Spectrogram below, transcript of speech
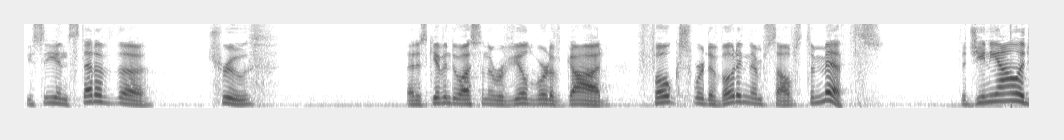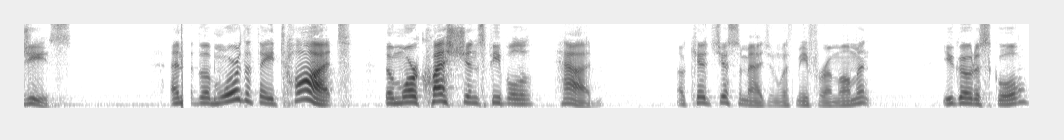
You see, instead of the truth that is given to us in the revealed Word of God, folks were devoting themselves to myths, to genealogies. And the more that they taught, the more questions people had. Now, kids, just imagine with me for a moment. You go to school,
